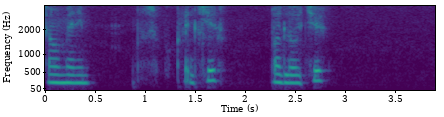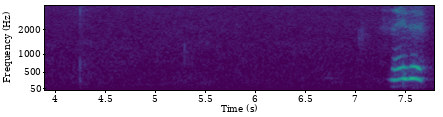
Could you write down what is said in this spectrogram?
evo meni se pokreće, odloće. Ide.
